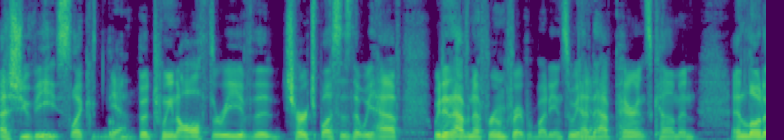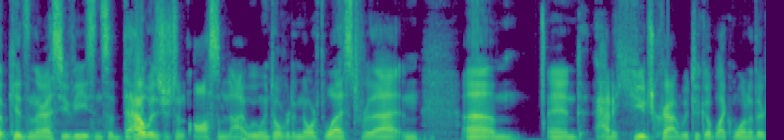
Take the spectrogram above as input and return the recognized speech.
SUVs. Like Yeah. between all three of the church buses that we have, we didn't have enough room for everybody. And so we had Yeah. to have parents come and, and load up kids in their SUVs. And so that was just an awesome night. We went over to Northwest for that and, um, and had a huge crowd. We took up like one of their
